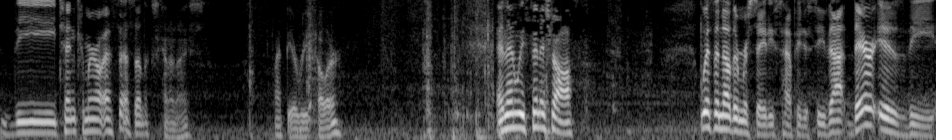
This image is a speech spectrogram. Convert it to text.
the 10 Camaro SS. That looks kind of nice. Might be a recolor. And then we finish off with another Mercedes. Happy to see that. There is the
